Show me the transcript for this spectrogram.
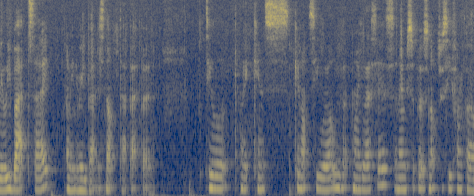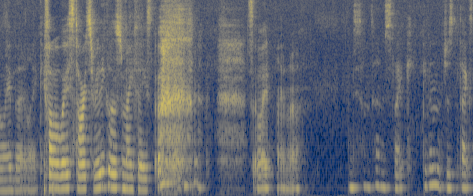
Really bad sight. I mean, really bad. It's not that bad, but still, like, can s- cannot see well with my glasses. And I'm supposed not to see from far away, but like, far away starts really close to my face, though. so I, I don't know. And sometimes, like, even just the fact,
